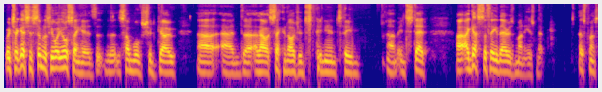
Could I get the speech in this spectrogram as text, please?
which I guess is similar to what you're saying here, is that, that Sunwolves should go uh, and uh, allow a second Argentinian team um, instead. I guess the thing there is money, isn't it? That's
